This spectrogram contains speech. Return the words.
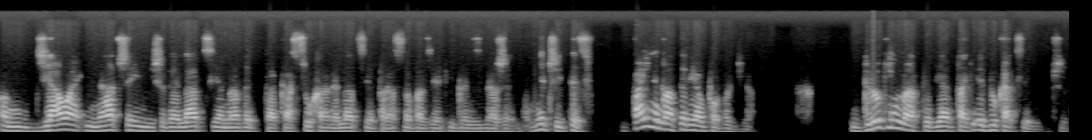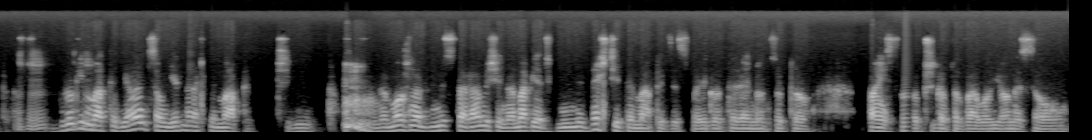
on działa inaczej niż relacja, nawet taka sucha relacja prasowa z jakiegoś zdarzenia. Nie? Czyli to jest fajny materiał powodziowy. Drugim materiałem, tak edukacyjny, przepraszam. Mhm. Drugim Mhm. materiałem są jednak te mapy, czyli no można, my staramy się namawiać gminy, weźcie te mapy ze swojego terenu, co to państwo przygotowało i one są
